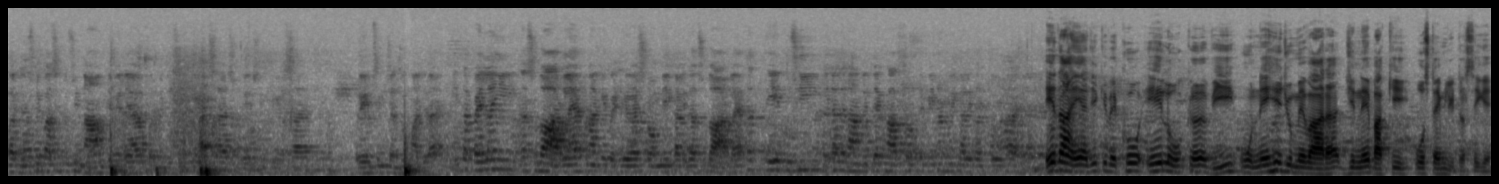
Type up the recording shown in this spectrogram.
ਪਰ ਦੂਸਰੇ ਪਾਸੇ ਤੁਸੀਂ ਨਾਮ ਜਿਵੇਂ ਲਿਆ ਪਰਮੇਸ਼ਰ ਸਿੰਘ ਢੀਂਡਸਾ ਹੈ ਸੁਖਦੇਵ ਸਿੰਘ ਢੀਂਡਸਾ ਹੈ ਪ੍ਰੇਮ ਸਿੰਘ ਚੰਦੂ ਮਾਜਰਾ ਹੈ ਇਹ ਤਾਂ ਪਹਿਲਾਂ ਹੀ ਅ, ਸੁਧਾਰ ਲਹਿਰ ਬਣਾ ਕੇ ਬੈਠੇ ਹੋਏ ਆ, ਸ਼੍ਰੋਮਣੀ ਅਕਾਲੀ ਦਲ ਸੁਧਾਰ ਲਹਿਰ ਤਾਂ ਇਹ ਤੁਸੀਂ ਇਹਨਾਂ ਦੇ ਨਾਮ ਦਿੱਤੇ ਖਾਸ ਤੌਰ ਤੇ ਵੀ ਇਹਨਾਂ ਨੂੰ ਵੀ ਅਕਾਲੀ ਦਲ ਤੋਂ ਉਠਾਇਆ ਇਹਦਾ ਐ ਹੈ ਜੀ ਕਿ ਵੇਖੋ, ਇਹ ਲੋਕ ਵੀ ਉਨੇ ਹੀ ਜ਼ਿੰਮੇਵਾਰ ਆ ਜਿੰਨੇ ਬਾਕੀ ਉਸ ਟਾਈਮ ਲੀਡਰ ਸੀਗੇ।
